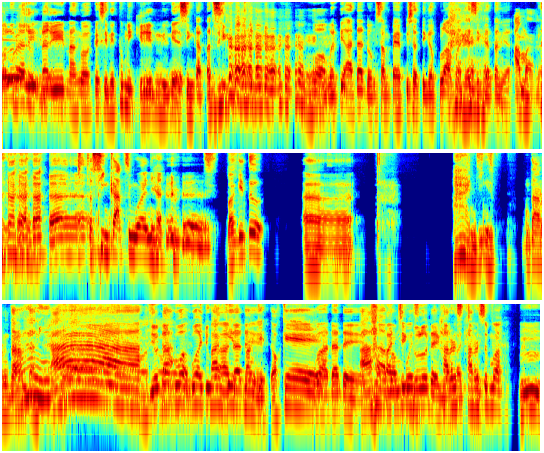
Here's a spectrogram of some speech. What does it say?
Oh lu dari dari Nangor ke sini tuh mikirin ini ya singkatan singkatan. Oh berarti ada dong sampai episode 30 aman ya singkatan ya. Aman. Tersingkat semuanya. Bangkit tuh eh ah, anjing. Bentar, bentar, Ah, bentar. lupa. Ah, Yaudah gua gua juga bangkit, ada deh. bangkit. Oke. Gua ada deh. Gua Ah, pancing mampus. dulu deh. gua harus pancing. harus semua. Hmm.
